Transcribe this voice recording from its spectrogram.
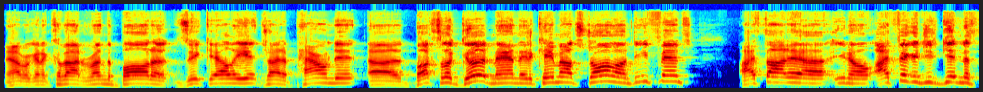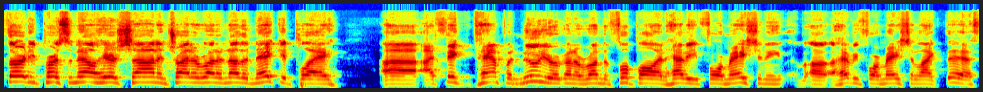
Now we're going to come out and run the ball to Zeke Elliott, try to pound it. Uh, Bucks look good, man. They came out strong on defense. I thought, uh, you know, I figured you'd get into 30 personnel here, Sean, and try to run another naked play. Uh, I think Tampa knew you were going to run the football in heavy formation, uh, heavy formation like this.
